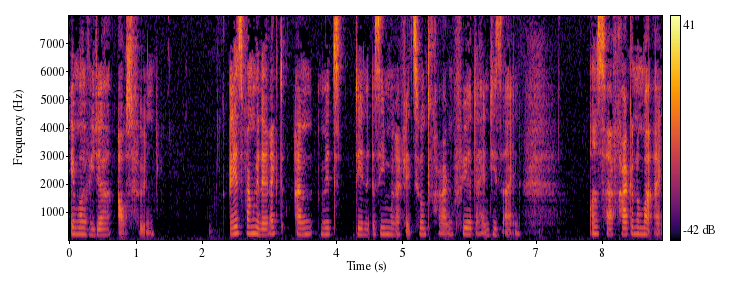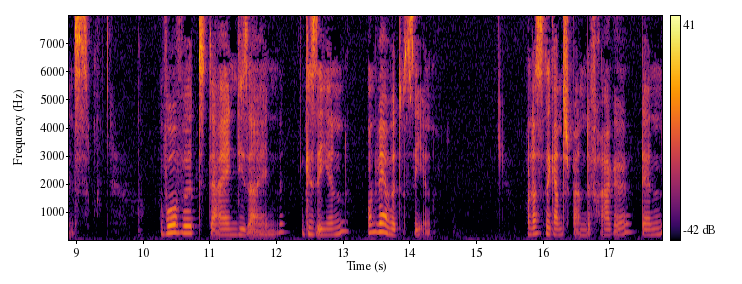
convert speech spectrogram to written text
immer wieder ausfüllen. Und jetzt fangen wir direkt an mit den sieben Reflexionsfragen für dein Design. Und zwar Frage Nummer eins: Wo wird dein Design gesehen und wer wird es sehen? Und das ist eine ganz spannende Frage, denn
